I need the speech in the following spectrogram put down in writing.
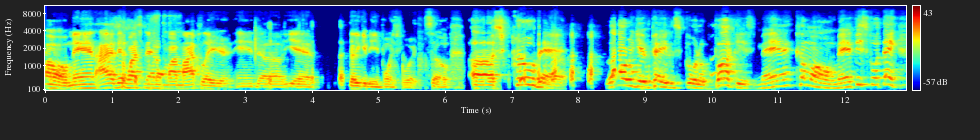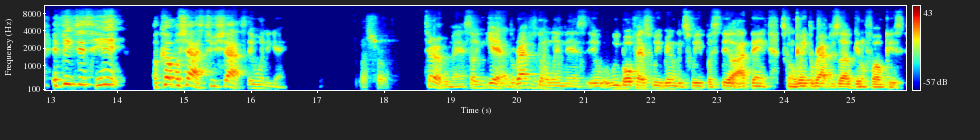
Oh man, I've been watching that on my my player, and uh, yeah, doesn't give me any points for it. So uh, screw that. Lowry get paid to score the buckets, man. Come on, man. If he scored, think if he just hit a couple shots, two shots, they win the game. That's true. Terrible, man. So yeah, the Raptors gonna win this. It- we both have sweep, Bingham can sweep, but still, I think it's gonna wake the Raptors up, get them focused.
